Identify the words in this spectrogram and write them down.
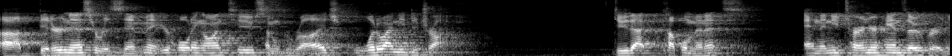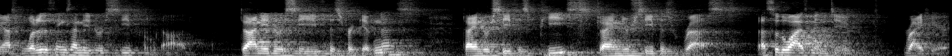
uh, bitterness or resentment you're holding on to, some grudge, what do I need to drop? Do that couple minutes, and then you turn your hands over and you ask, what are the things I need to receive from God? Do I need to receive His forgiveness? Do I need to receive His peace? Do I need to receive His rest? That's what the wise men do right here.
